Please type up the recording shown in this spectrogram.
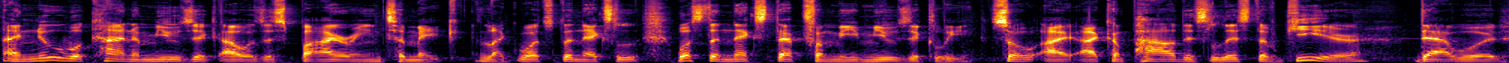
I knew what kind of music I was aspiring to make. Like, what's the next, what's the next step for me musically? So I, I compiled this list of gear that would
